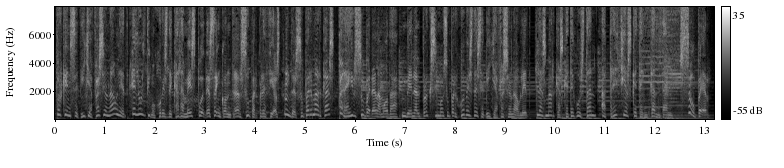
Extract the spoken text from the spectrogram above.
porque en Sevilla Fashion Outlet, el último jueves de cada mes puedes encontrar superprecios de supermarcas para ir súper a la moda. Ven al próximo Superjueves de Sevilla Fashion Outlet, las marcas que te gustan a precios que te encantan. ¡Súper!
